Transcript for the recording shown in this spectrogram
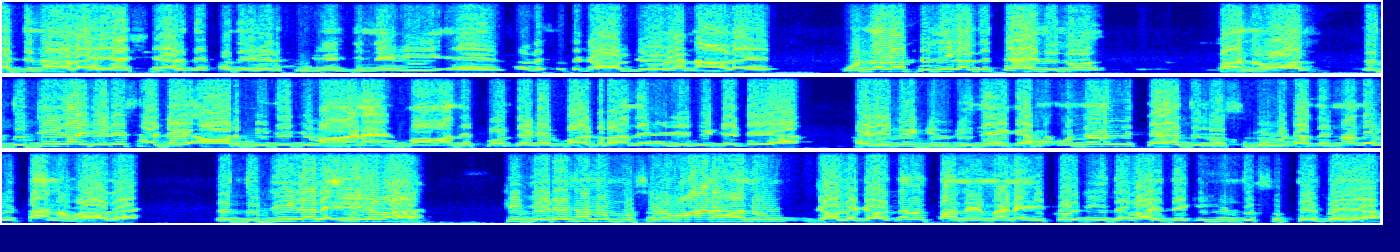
ਅੱਜ ਨਾਲ ਆਏ ਆ, ਸ਼ਹਿਰ ਦੇ ਫਤਿਹਗੜ੍ਹ ਚੂੜੀਆਂ ਜਿੰਨੇ ਵੀ ਸਾਡੇ ਸਤਿਕਾਰਯੋਗ ਆ ਨਾਲ ਆਏ, ਉਹਨਾਂ ਦਾ ਪਹਿਲੀ ਗੱਲ ਤੇ ਤਹਿ ਦਿਲੋਂ ਧੰਨਵਾਦ। ਤੇ ਦੂਜੀ ਗੱਲ ਜਿਹੜੇ ਸਾਡੇ ਆਰਮੀ ਦੇ ਜਵਾਨ ਆ, ਮਾਵਾਂ ਦੇ ਪੋਤੇ ਜਿਹੜੇ ਬਾਰਡਰਾਂ ਦੇ ਹਜੇ ਵੀ ਡਟੇ ਆ, ਹਜੇ ਵੀ ਡਿਊਟੀ ਦੇ ਕਰਨ, ਉਹਨਾਂ ਨੂੰ ਵੀ ਤਹਿ ਦਿਲੋਂ ਸਲੂਟ ਆ ਤੇ ਉਹਨਾਂ ਦਾ ਵੀ ਧੰਨਵਾਦ ਹੈ ਤੇ ਦੂਜੀ ਗੱਲ ਇਹ ਵਾ ਕਿ ਜਿਹੜੇ ਸਾਨੂੰ ਮੁਸਲਮਾਨ ਸਾਨੂੰ ਗੱਲ ਗੱਲ ਤੁਹਾਨੂੰ ਤਾਨੇ ਮੈਨੇ, ਇੱਕੋ ਚੀਜ਼ ਦੇ ਵੱਜਦੇ ਕਿ ਹਿੰਦੂ ਸੁੱਤੇ ਪਏ ਆ।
